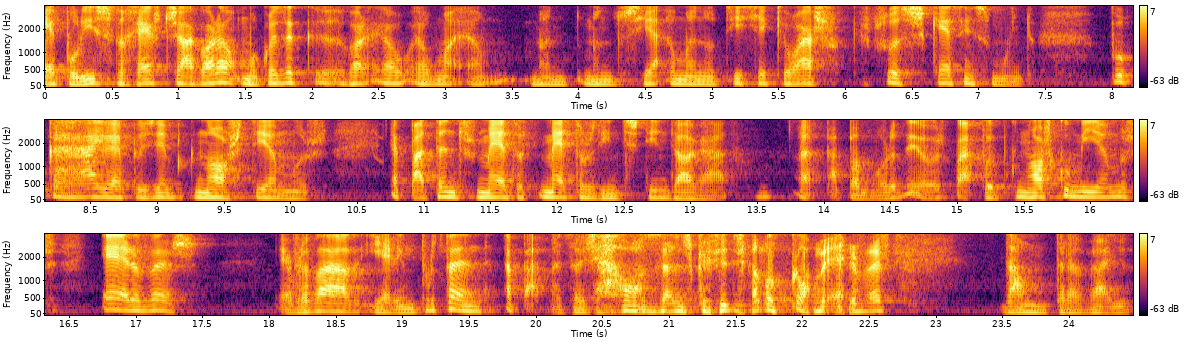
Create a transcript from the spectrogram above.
é por isso, de resto, já agora, uma coisa que agora é, é uma, é uma, uma, notícia, uma notícia que eu acho pessoas esquecem-se muito. Porque raio é, por exemplo, que nós temos é pá, tantos metros, metros de intestino delgado. É pá, pelo amor de Deus, pá, foi porque nós comíamos ervas. É verdade, e era importante. Ah, pá, mas hoje há aos anos que a gente já não come ervas, dá um trabalho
